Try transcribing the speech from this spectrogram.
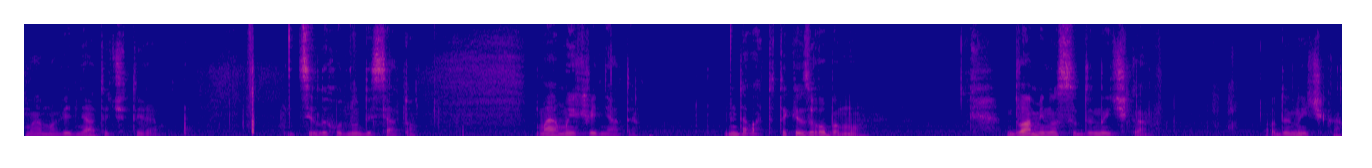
маємо відняти 4,1. Маємо їх відняти. Ну, давайте таки зробимо. 2 мінус одиничка. Одиничка.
